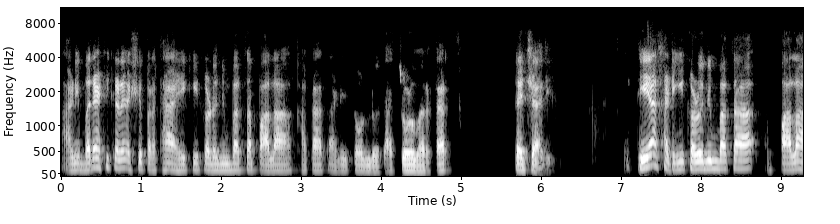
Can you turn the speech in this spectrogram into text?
आणि बऱ्याच ठिकाणी अशी प्रथा आहे की कडुनिंबाचा पाला खातात आणि तोंड धुतात चोळ भरतात त्याच्या आधी ते यासाठी कडुनिंबाचा पाला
